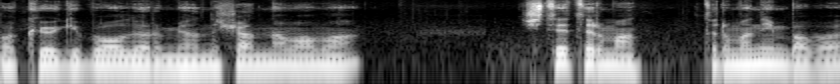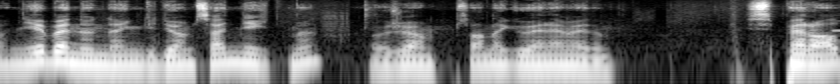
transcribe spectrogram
bakıyor gibi oluyorum yanlış anlama ama. İşte tırman. Tırmanayım baba. Niye ben önden gidiyorum sen niye gitmiyorsun? Hocam sana güvenemedim. Siper al.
